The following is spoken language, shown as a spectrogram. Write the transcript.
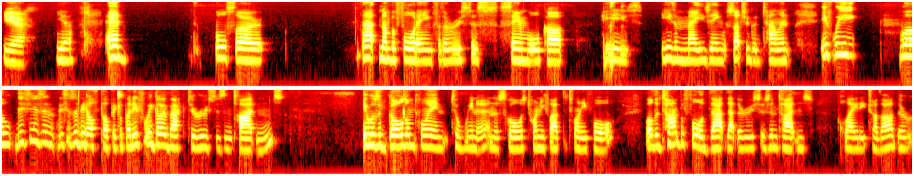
Yeah. Yeah, and also that number fourteen for the Roosters, Sam Walker, he's he's amazing, such a good talent. If we, well, this isn't this is a bit off topic, but if we go back to Roosters and Titans, it was a golden point to win it, and the score was twenty five to twenty four. Well, the time before that, that the Roosters and Titans played each other, the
